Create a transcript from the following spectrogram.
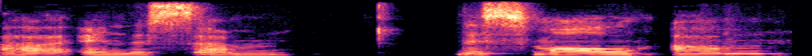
uh, in this, um, this small um,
